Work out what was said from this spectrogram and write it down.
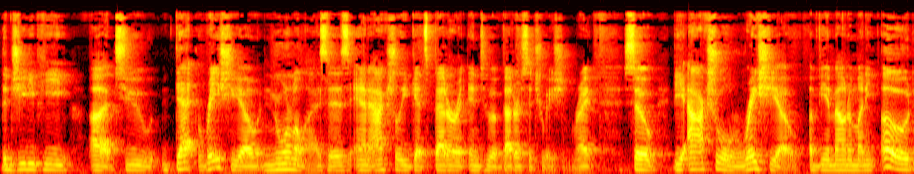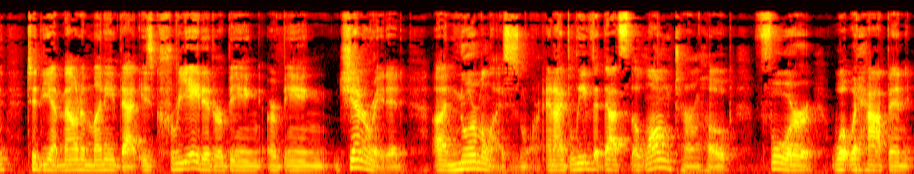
the GDP uh, to debt ratio normalizes and actually gets better into a better situation, right? So the actual ratio of the amount of money owed to the amount of money that is created or being or being generated uh, normalizes more. And I believe that that's the long-term hope for what would happen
